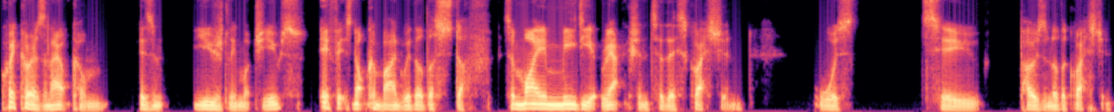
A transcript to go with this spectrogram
quicker as an outcome isn't usually much use if it's not combined with other stuff. So my immediate reaction to this question was to pose another question.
